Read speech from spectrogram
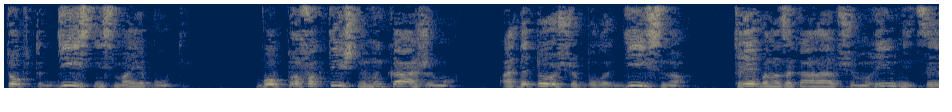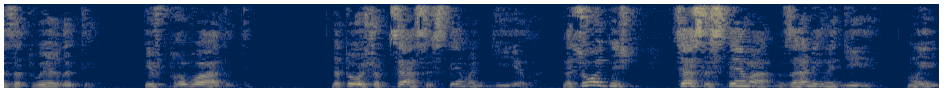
Тобто дійсність має бути. Бо про фактичне ми кажемо, а для того, щоб було дійсно, треба на законодавчому рівні це затвердити і впровадити. Для того, щоб ця система діяла. На сьогодні ця система взагалі не діє. Ми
